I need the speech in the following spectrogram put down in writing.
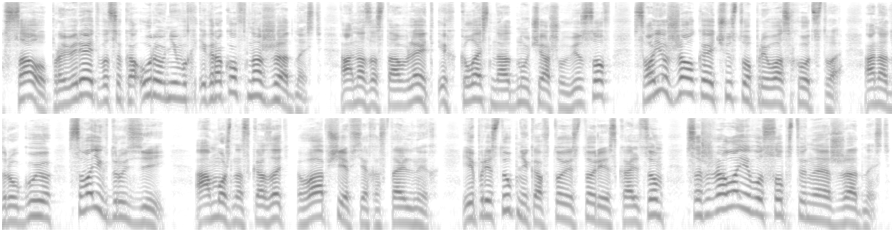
САО проверяет высокоуровневых игроков на жадность. Она заставляет их класть на одну чашу весов свое жалкое чувство превосходства, а на другую — своих друзей а можно сказать, вообще всех остальных. И преступников в той истории с кольцом сожрала его собственная жадность.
